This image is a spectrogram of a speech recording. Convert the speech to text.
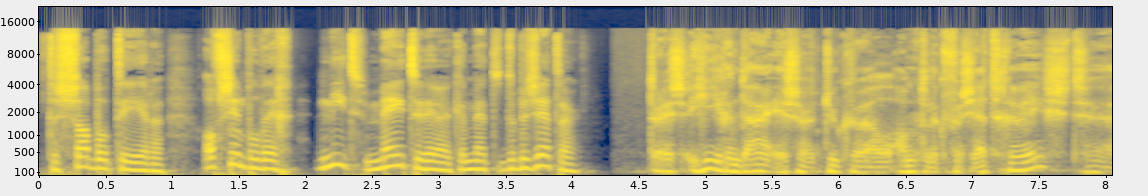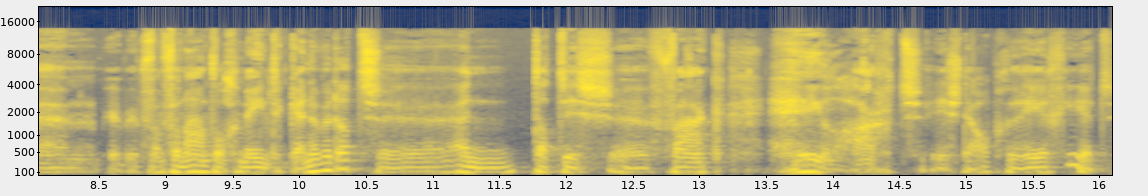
te saboteren of simpelweg niet mee te werken met de bezetter? Er is, hier en daar is er natuurlijk wel ambtelijk verzet geweest. Uh, van, een aantal gemeenten kennen we dat. Uh, en dat is uh, vaak heel hard is daarop gereageerd.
